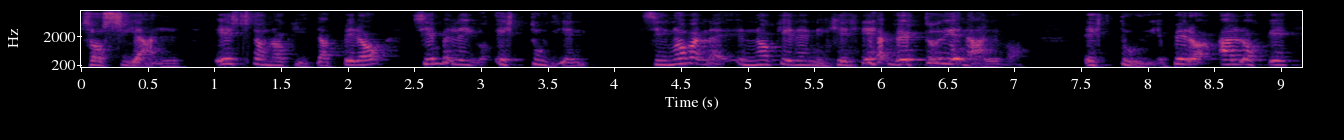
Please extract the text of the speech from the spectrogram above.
social, eso no quita, pero siempre le digo, estudien, si no, van no quieren ingeniería, pero estudien algo, estudien. Pero a los que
